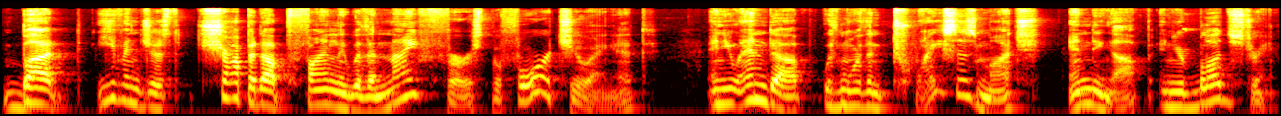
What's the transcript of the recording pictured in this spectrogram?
But even just chop it up finely with a knife first before chewing it, and you end up with more than twice as much ending up in your bloodstream.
